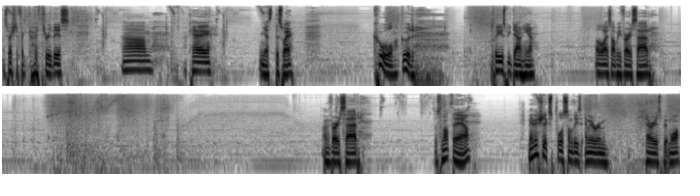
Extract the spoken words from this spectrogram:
Especially if I go through this. Um, okay. Yes, this way. Cool, good. Please be down here. Otherwise I'll be very sad. I'm very sad. So it's not there. Maybe I should explore some of these E.M.M.I. room areas a bit more.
